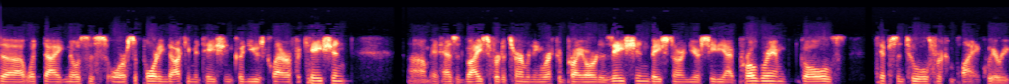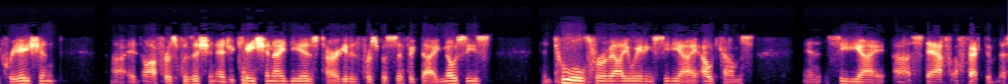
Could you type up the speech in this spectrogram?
uh, what diagnosis or supporting documentation could use clarification. Um, it has advice for determining record prioritization based on your CDI program goals, tips and tools for compliant query creation, uh, it offers physician education ideas targeted for specific diagnoses and tools for evaluating CDI outcomes and CDI uh, staff effectiveness.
